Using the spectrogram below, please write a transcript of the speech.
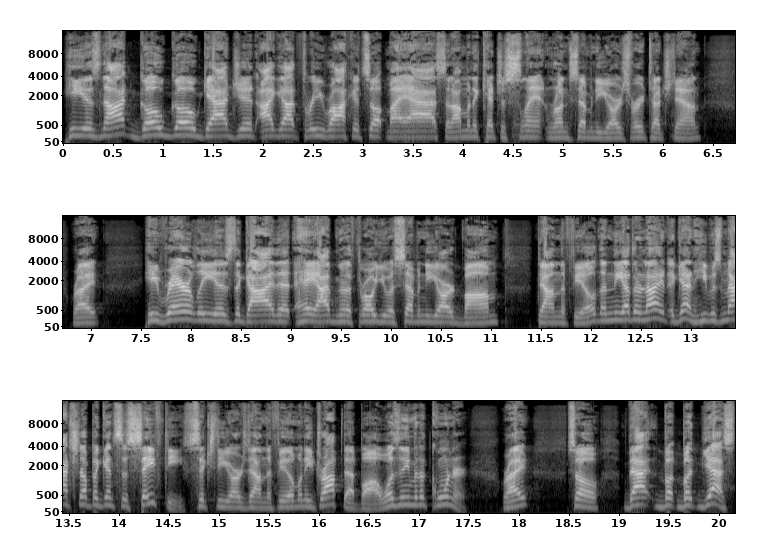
He is not go go gadget. I got three rockets up my ass and I'm going to catch a slant and run 70 yards for a touchdown, right? He rarely is the guy that, hey, I'm going to throw you a 70 yard bomb down the field. And the other night, again, he was matched up against a safety 60 yards down the field when he dropped that ball. It wasn't even a corner, right? So that, but but yes,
